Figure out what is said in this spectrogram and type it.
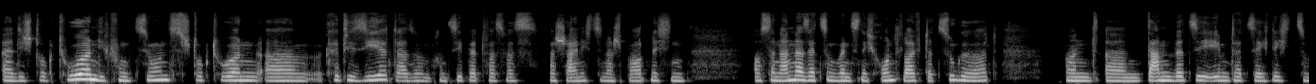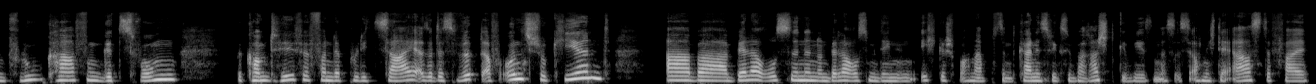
äh, die Strukturen, die Funktionsstrukturen äh, kritisiert. Also im Prinzip etwas, was wahrscheinlich zu einer sportlichen Auseinandersetzung, wenn es nicht rund läuft, dazugehört. Und ähm, dann wird sie eben tatsächlich zum Flughafen gezwungen, bekommt Hilfe von der Polizei. Also das wirkt auf uns schockierend, aber Belarusinnen und Belarus, mit denen ich gesprochen habe, sind keineswegs überrascht gewesen. Das ist auch nicht der erste Fall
